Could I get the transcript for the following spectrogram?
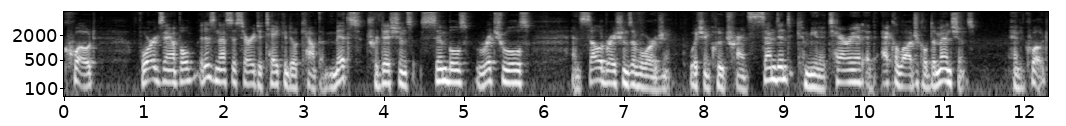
quote, for example, it is necessary to take into account the myths, traditions, symbols, rituals, and celebrations of origin, which include transcendent, communitarian, and ecological dimensions. End quote.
